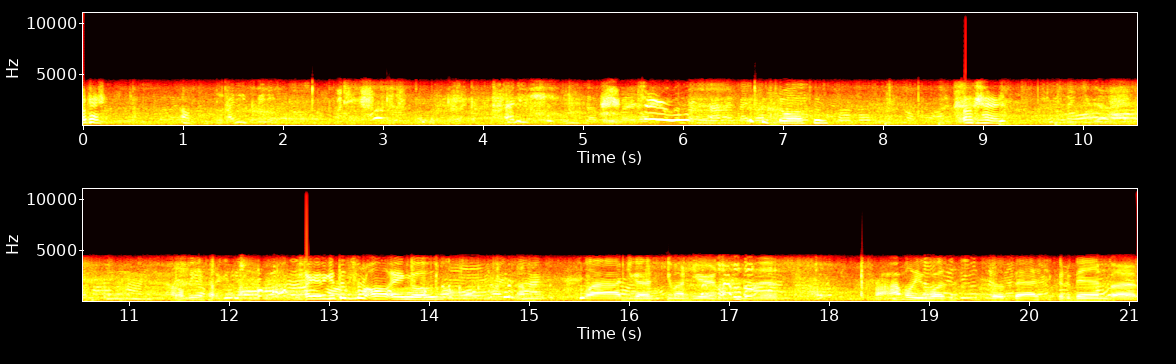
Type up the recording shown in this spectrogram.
Okay. Oh, I need space. I need This is so awesome. Okay. Thank you guys. I hope you guys had a good time. I gotta get this from all angles. I'm glad you guys came out here and listened to this. Probably wasn't the best it could have been, but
